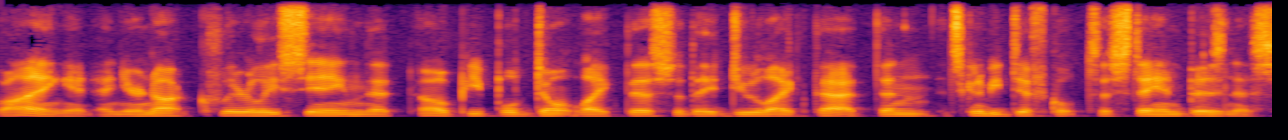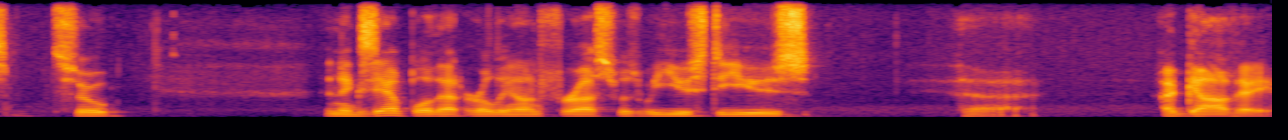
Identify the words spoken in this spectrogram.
buying it and you're not clearly seeing that oh people don't like this or they do like that, then it's going to be difficult to stay in business. So an example of that early on for us was we used to use uh, agave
